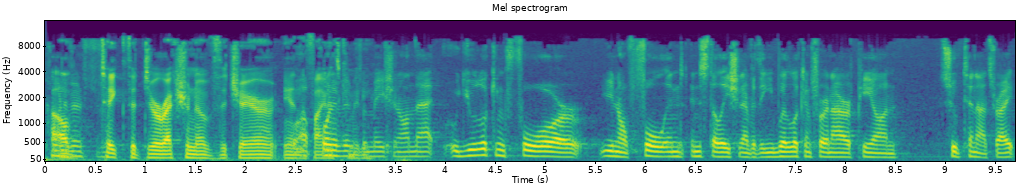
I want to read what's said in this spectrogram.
Point I'll inf- take the direction of the chair and the a point finance of committee. information on that. Were you looking for, you know, full in- installation, everything? You were looking for an RFP on soup to nuts, right?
